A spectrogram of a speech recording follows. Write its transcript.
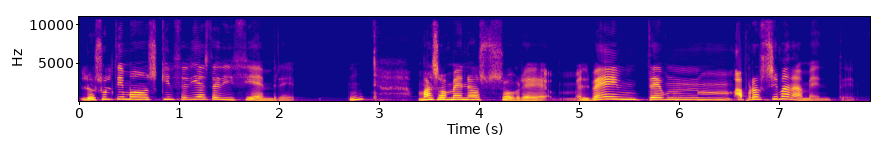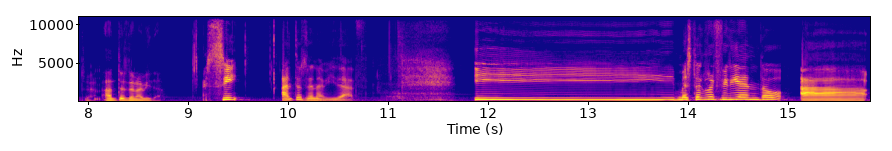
los últimos 15 días de diciembre, ¿m? más o menos sobre el 20 un- aproximadamente. O sea, antes de Navidad. Sí, antes de Navidad. Y me estoy refiriendo a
